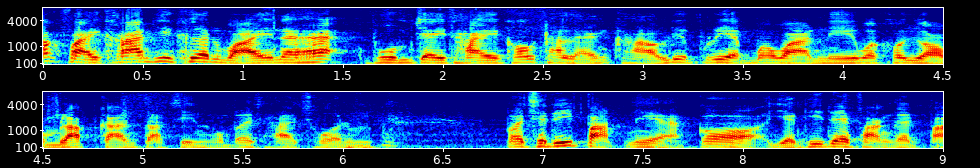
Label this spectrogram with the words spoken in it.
ักฝ่ายค้านที่เคลื่อนไหวนะฮะ ภูมิใจไทยเขาแถลงข่าวเรียบๆเมื่อวานนี้ว่าเขายอมรับการตัดสินของประชาชน ประชาธิปัตย์เนี่ยก็อย่างที่ได้ฟังกันไป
